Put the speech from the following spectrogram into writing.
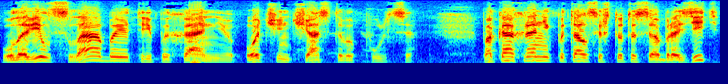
уловил слабое трепыхание очень частого пульса. Пока охранник пытался что-то сообразить,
